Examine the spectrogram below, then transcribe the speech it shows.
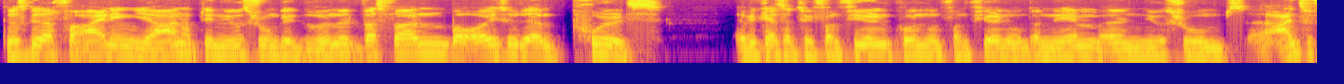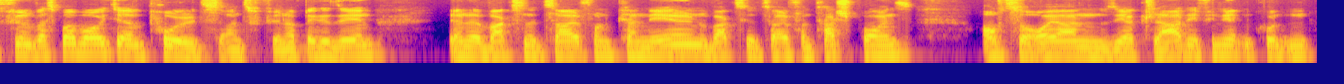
Du hast gesagt, vor einigen Jahren habt ihr Newsroom gegründet. Was war denn bei euch so der Impuls? Wir kennen es natürlich von vielen Kunden und von vielen Unternehmen, äh, Newsrooms äh, einzuführen. Was war bei euch der Impuls anzuführen? Habt ihr gesehen, wir haben eine wachsende Zahl von Kanälen, wachsende Zahl von Touchpoints, auch zu euren sehr klar definierten Kunden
